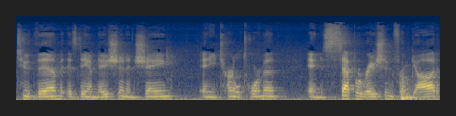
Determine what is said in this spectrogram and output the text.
to them is damnation and shame and eternal torment and separation from God.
